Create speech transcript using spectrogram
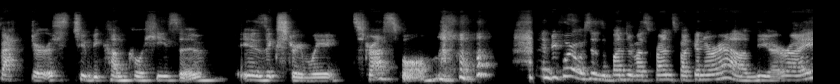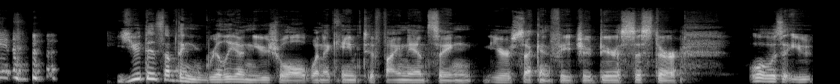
factors to become cohesive is extremely stressful. And before it was just a bunch of us friends fucking around here right You did something really unusual when it came to financing your second feature, Dearest Sister. What was it? You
